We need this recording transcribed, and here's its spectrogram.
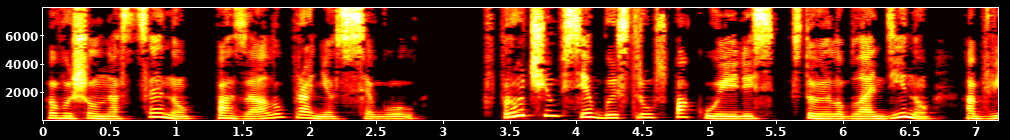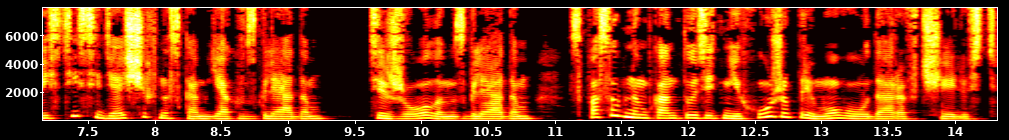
вышел на сцену, по залу пронесся гул. Впрочем, все быстро успокоились, стоило блондину обвести сидящих на скамьях взглядом. Тяжелым взглядом, способным контузить не хуже прямого удара в челюсть.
